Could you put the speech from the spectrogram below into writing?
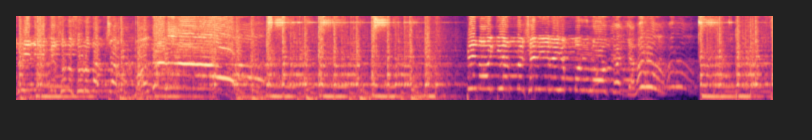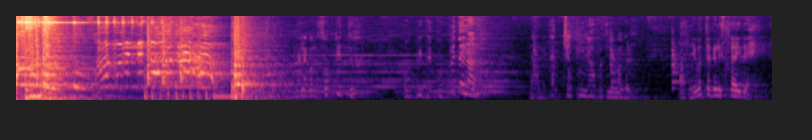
ದೇವಿನಿಗೆ ಸುಡು ಸುಡು ದಕ್ಷ ಮಗಳು! ಪಿನಾಕಿ ಅಂತ ಶರೀರ ಎಂಬರು ಲೋಕ ಜನರು. ನನಗೊಂದು ಸೊಕ್ಕಿತ್ತು. ಒಬ್ಬಿದ್ದೆ, ಕೊಬ್ಬಿದ್ದೆ ನಾನು. ನಾನು ದಕ್ಷ ಪ್ರಜಾಪತಿಯ ಮಗಳು. ಆ ದೇವತೆಗನಿಸ್ತಾ ಇದೆ.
